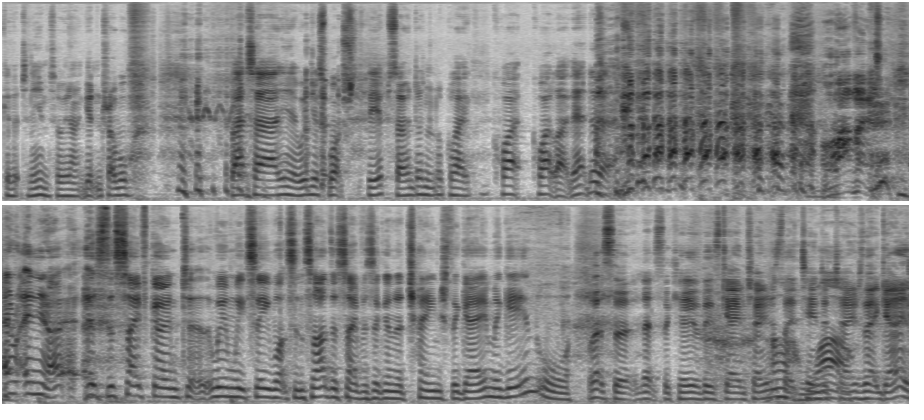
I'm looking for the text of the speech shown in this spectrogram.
give it to them so we don't get in trouble. but uh, yeah, we just watched the episode. It didn't look like quite quite like that, did it? Love it. And, and, you know, is the safe going to, when we see what's inside the safe, is it going to change the game again? Or Well, that's the that's the key of these game changes. they Oh, tend wow. to change that game.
